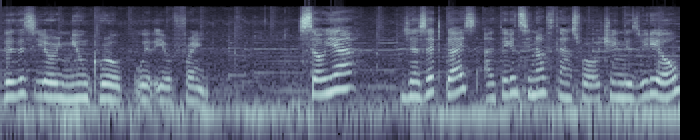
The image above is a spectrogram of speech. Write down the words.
this is your new group with your friend. So yeah that's it guys. I think it's enough. Thanks for watching this video.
